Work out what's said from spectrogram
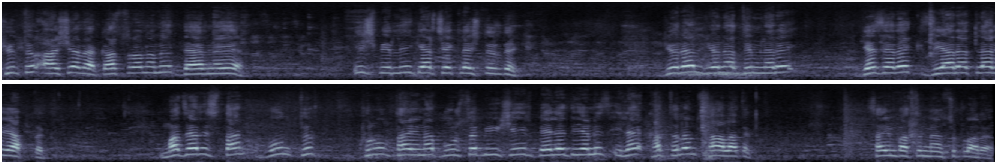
Kültür Ayşe ve Gastronomi Derneği işbirliği gerçekleştirdik. Görel yönetimleri gezerek ziyaretler yaptık. Macaristan Hun Türk Kurultayı'na Bursa Büyükşehir Belediye'miz ile katılım sağladık. Sayın basın mensupları.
